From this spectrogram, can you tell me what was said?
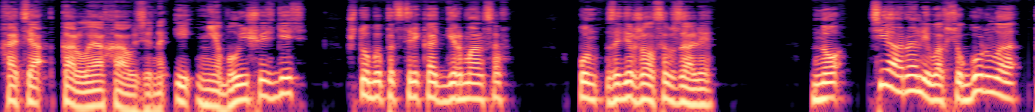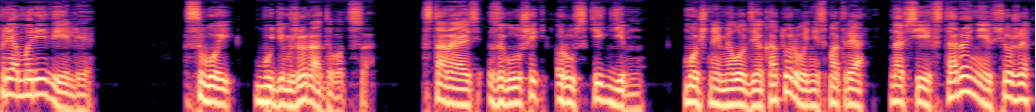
Хотя Карла Ахаузена и не был еще здесь, чтобы подстрекать германцев, он задержался в зале. Но те орали во все горло, прямо ревели. Свой «будем же радоваться» стараясь заглушить русский гимн, мощная мелодия которого, несмотря на все их старания, все же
